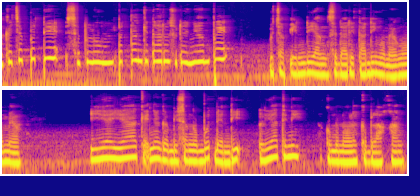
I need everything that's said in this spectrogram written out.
Agak cepet deh, sebelum petang kita harus sudah nyampe. Ucap Indi yang sedari tadi ngomel-ngomel. Iya iya, kayaknya gak bisa ngebut Dendi. Lihat ini, aku menoleh ke belakang.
